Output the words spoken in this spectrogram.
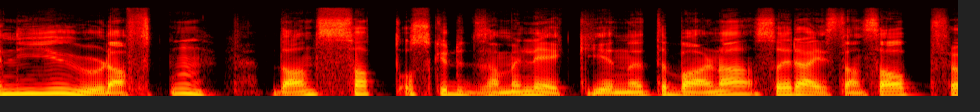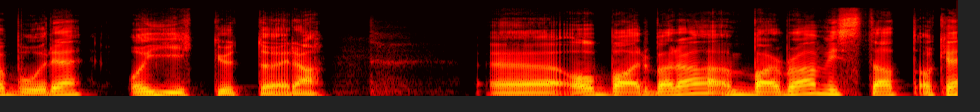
En julaften, da han satt og skrudde sammen lekene til barna, så reiste han seg opp fra bordet og gikk ut døra. Uh, og Barbara, Barbara visste at ok,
